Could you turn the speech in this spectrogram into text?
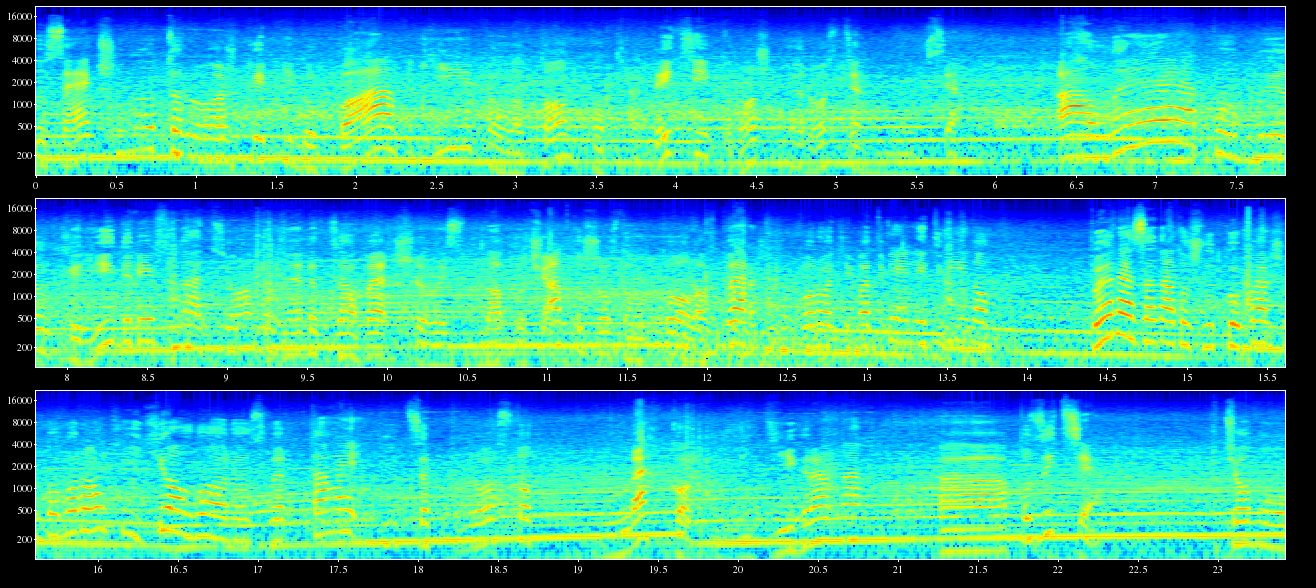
Далі градус екшену трошки підупав і пелотон по традиції трошки розтягнувся. Але помилки лідерів на цьому не завершились. На початку шостого кола в першому повороті Матвій Літвінов бере занадто швидко в першому повороті, його розвертає, і це просто легко відіграна а, позиція. В цьому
